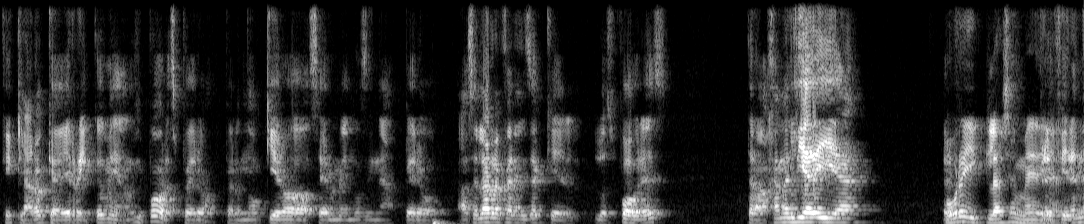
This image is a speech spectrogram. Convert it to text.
que claro que hay ricos, medianos y pobres, pero, pero no quiero hacer menos ni nada, pero hace la referencia que los pobres trabajan el día a día. Pobre y clase media. Prefieren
